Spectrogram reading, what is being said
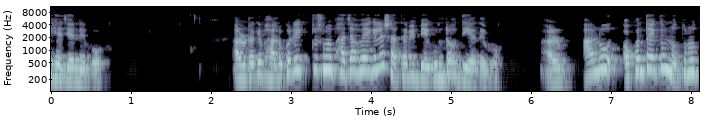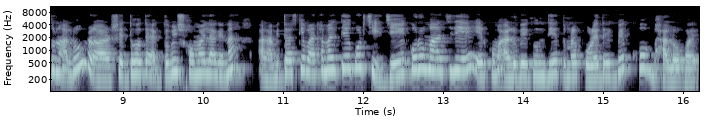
ভেজে নেব। আলুটাকে ভালো করে একটু সময় ভাজা হয়ে গেলে সাথে আমি বেগুনটাও দিয়ে দেব। আর আলু, এখন তো একদম নতুন নতুন আলু, আর সেদ্ধ হতে একদমই সময় লাগে না। আর আমি তো আজকে বাটা মাছ দিয়ে করছি, যে কোনো মাছ দিয়ে এরকম আলু বেগুন দিয়ে তোমরা করে দেখবে, খুব ভালো হয়।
